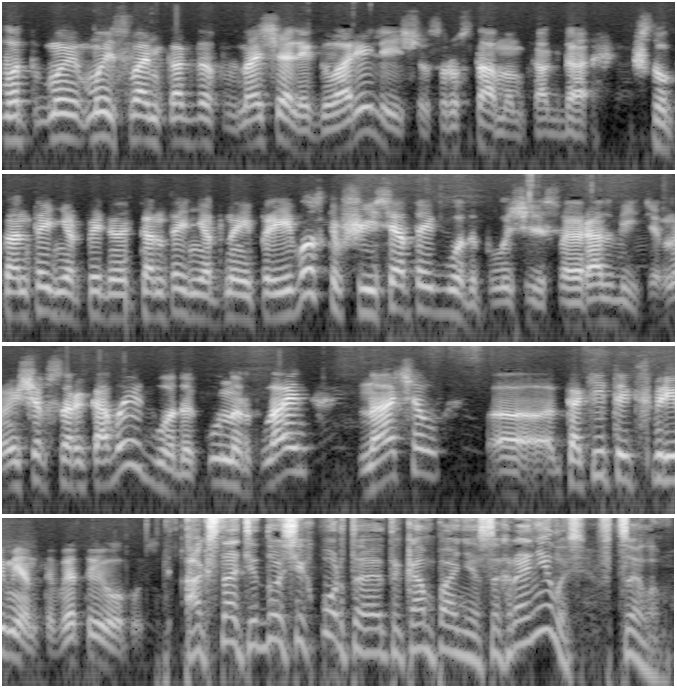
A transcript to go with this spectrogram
вот мы, мы с вами когда-то вначале говорили еще с Рустамом, когда, что контейнер, контейнерные перевозки в 60-е годы получили свое развитие. Но еще в 40-е годы Cunard Line начал э, какие-то эксперименты в этой области. А, кстати, до сих пор-то эта компания сохранилась в целом?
